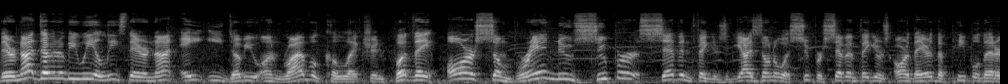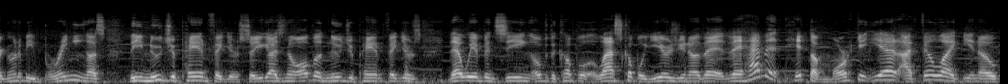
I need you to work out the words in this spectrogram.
They're not WWE Elites, they are not AEW Unrivaled Collection, but they are some brand new Super 7 figures. If you guys don't know what Super 7 figures are, they are the people that are going to be bringing us the New Japan figures. So you guys know all the New Japan figures that we have been seeing over the couple last couple years, you know, they, they haven't hit the market yet. I feel like, you know,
